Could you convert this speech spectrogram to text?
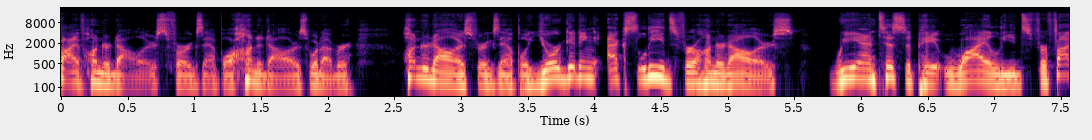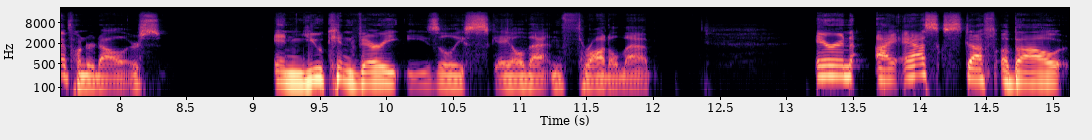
$500, for example, $100, whatever. $100, for example, you're getting X leads for $100. We anticipate Y leads for $500. And you can very easily scale that and throttle that. Aaron, I asked Steph about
